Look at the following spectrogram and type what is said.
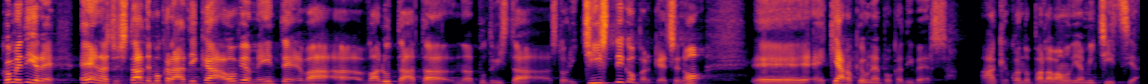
come dire, è una società democratica, ovviamente va uh, valutata dal punto di vista storicistico, perché se no eh, è chiaro che è un'epoca diversa, anche quando parlavamo di amicizia.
